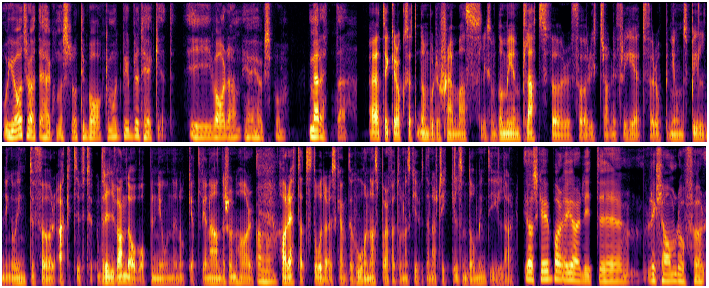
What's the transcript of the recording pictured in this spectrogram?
Och jag tror att det här kommer att slå tillbaka mot biblioteket i vardagen i Högsbo med rätta. Jag tycker också att de borde skämmas. Liksom, de är en plats för, för yttrandefrihet, för opinionsbildning och inte för aktivt drivande av opinionen. Och att Lena Andersson har, uh-huh. har rätt att stå där och ska inte hånas bara för att hon har skrivit en artikel som de inte gillar. Jag ska ju bara göra lite reklam då för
